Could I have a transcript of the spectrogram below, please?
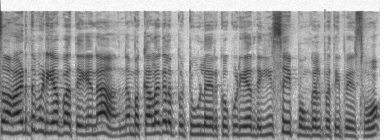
ஸோ அடுத்தபடியா பார்த்தீங்கன்னா நம்ம கலகலப்பு டூல இருக்கக்கூடிய அந்த இசை பொங்கல் பத்தி பேசுவோம்.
